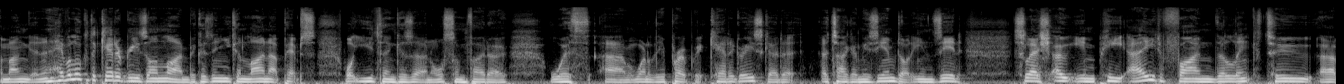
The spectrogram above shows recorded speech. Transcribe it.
among and have a look at the categories online because then you can line up perhaps what you think is an awesome photo with um, one of the appropriate categories. Go to otagomuseum.nz slash OMPA to find the link to uh,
